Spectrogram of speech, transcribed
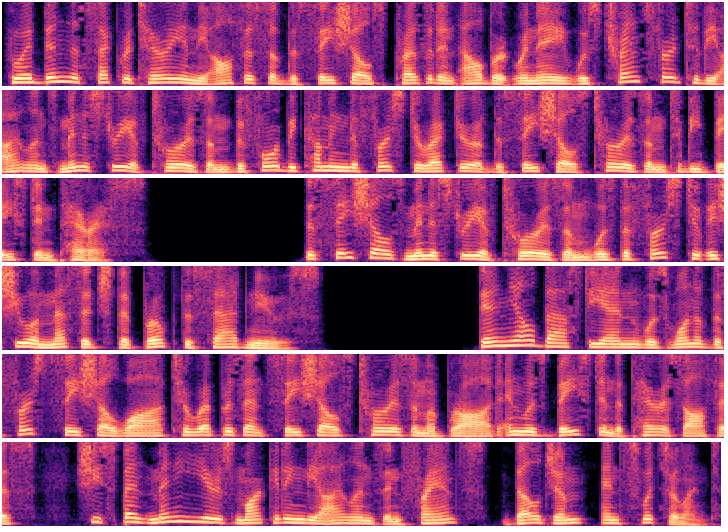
who had been the secretary in the office of the Seychelles President Albert Rene was transferred to the island's Ministry of Tourism before becoming the first director of the Seychelles Tourism to be based in Paris. The Seychelles Ministry of Tourism was the first to issue a message that broke the sad news. Danielle Bastien was one of the first Seychellois to represent Seychelles tourism abroad and was based in the Paris office. She spent many years marketing the islands in France, Belgium, and Switzerland.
